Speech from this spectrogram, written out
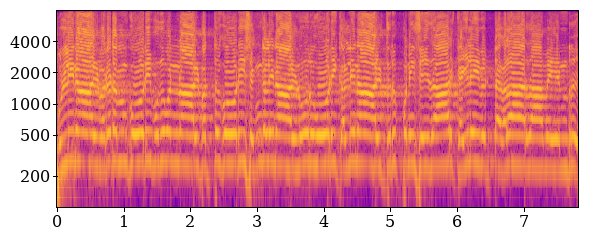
புள்ளினால் வருடம் கோடி முதுவண்ணால் பத்து கோடி செங்கலினால் நூறு கோடி கல்லினால் திருப்பணி செய்தார் கைலை விட்ட அகலார்தாமே என்று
